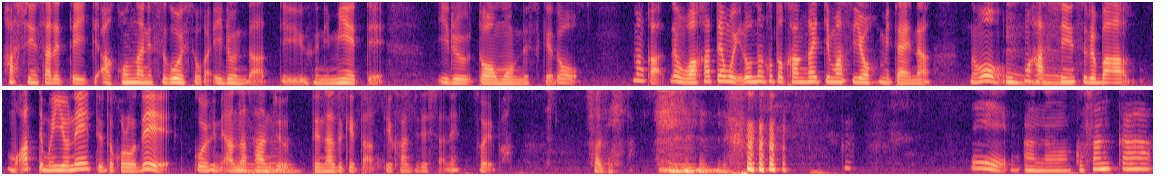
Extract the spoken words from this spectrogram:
発信されていてあこんなにすごい人がいるんだっていうふうに見えているとは思うんですけどなんかでも若手もいろんなこと考えてますよみたいなのを、うんうんまあ、発信する場もあってもいいよねっていうところでこういうふうにアンダーうんうん30って名付けたっていう感じでしたね、そういえば。そうでした。であのご参加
